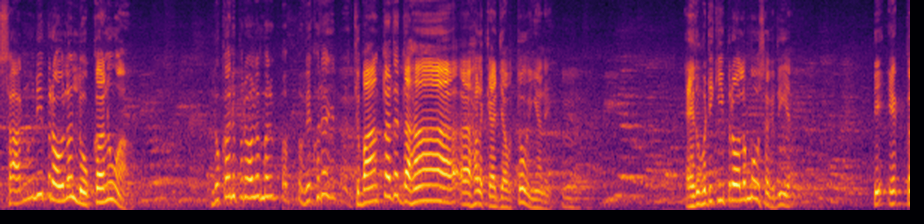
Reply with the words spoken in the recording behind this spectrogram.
ਸਾਨੂੰ ਨਹੀਂ ਪ੍ਰੋਬਲਮ ਲੋਕਾਂ ਨੂੰ ਆ। ਲੋਕਾਂ ਨੂੰ ਪ੍ਰੋਬਲਮ ਵੇਖੋ ਨਾ ਜ਼ਮਾਨਤਾਂ ਤੇ ਦਹਾਂ ਹਲਕਿਆਂ ਜ਼ਬਤ ਹੋ ਗਈਆਂ ਨੇ। ਇਹ ਤੋਂ ਵੱਡੀ ਕੀ ਪ੍ਰੋਬਲਮ ਹੋ ਸਕਦੀ ਆ? ਵੀ ਇੱਕ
